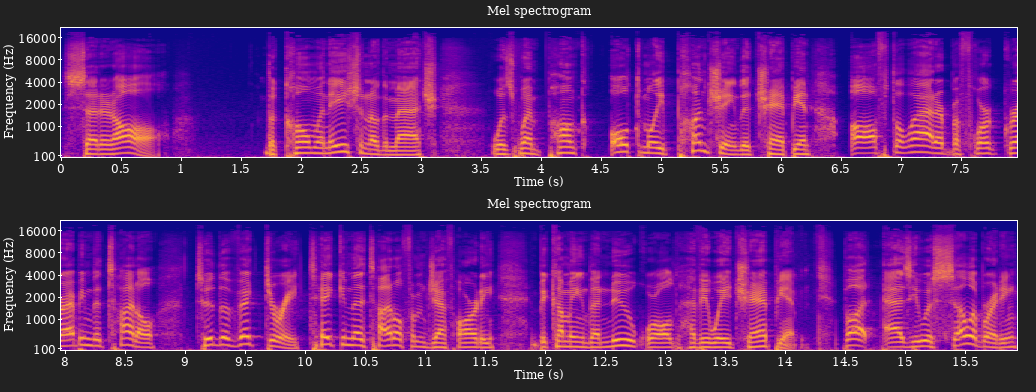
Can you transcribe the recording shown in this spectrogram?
said it all. The culmination of the match was when Punk ultimately punching the champion off the ladder before grabbing the title to the victory, taking the title from Jeff Hardy and becoming the new World Heavyweight Champion. But as he was celebrating,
